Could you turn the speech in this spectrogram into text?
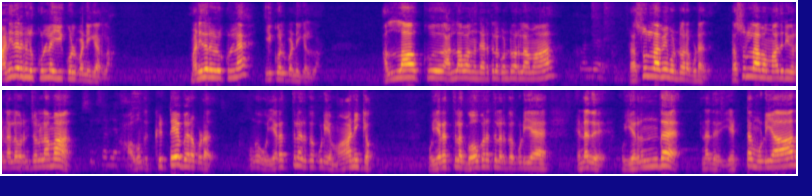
மனிதர்களுக்குள்ள ஈக்குவல் பண்ணிக்கிறலாம். மனிதர்களுக்குள்ள ஈக்குவல் பண்ணிக்கலாம் அல்லாவுக்கு அல்லாஹ் அந்த இடத்துல கொண்டு வரலாமா? ரசுல்லாவையும் கொண்டு வரக்கூடாது. ரசுல்லாவை மாதிரி இவர் நல்லவர்னு சொல்லலாமா? சொல்ல அவங்க கிட்டே பெறக்கூடாது அவங்க உயரத்தில் இருக்கக்கூடிய மாணிக்கம் உயரத்தில் கோபுரத்தில் இருக்கக்கூடிய என்னது? உயர்ந்த என்னது? எட்ட முடியாத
